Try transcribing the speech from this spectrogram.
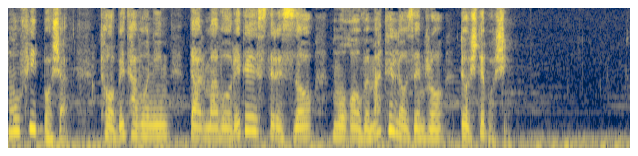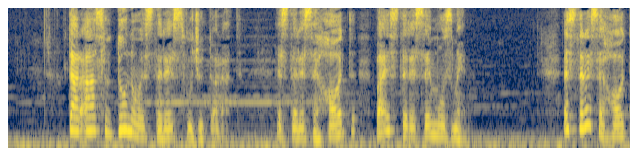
مفید باشد. تا بتوانیم در موارد استرسزا مقاومت لازم را داشته باشیم. در اصل دو نوع استرس وجود دارد. استرس حاد و استرس مزمن. استرس حاد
